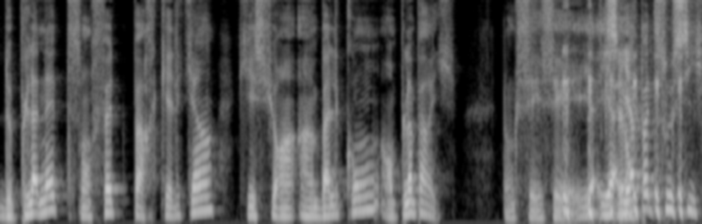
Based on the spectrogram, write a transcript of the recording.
de planètes sont faites par quelqu'un qui est sur un balcon en plein Paris. Donc c'est, il n'y a, pas de souci.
